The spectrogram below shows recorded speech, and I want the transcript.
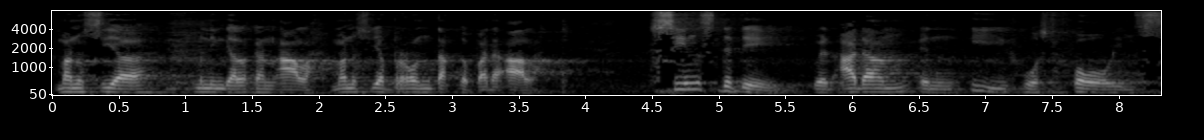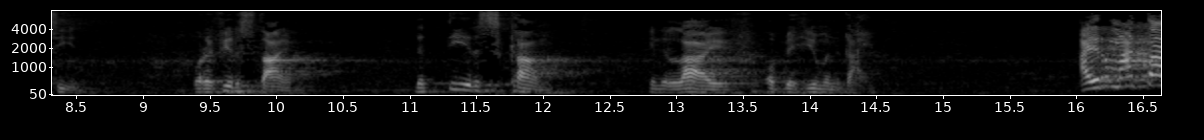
manusia meninggalkan Allah, manusia berontak kepada Allah. Since the day when Adam and Eve was fall in sin, for the first time, the tears come in the life of the humankind. Air mata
